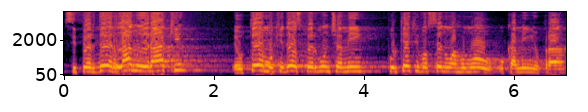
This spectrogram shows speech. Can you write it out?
se perder lá no Iraque, eu temo que Deus pergunte a mim: por que, que você não arrumou o caminho para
